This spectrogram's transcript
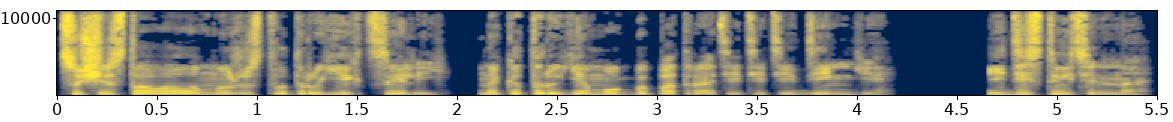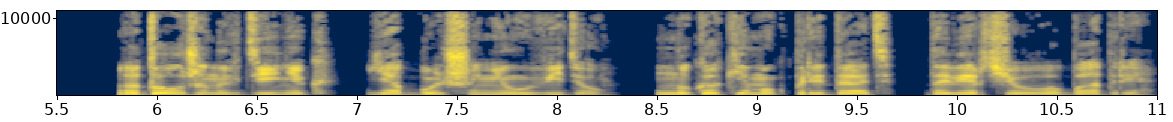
Существовало множество других целей, на которые я мог бы потратить эти деньги. И действительно, одолженных денег я больше не увидел. Но как я мог предать доверчивого Бадри?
